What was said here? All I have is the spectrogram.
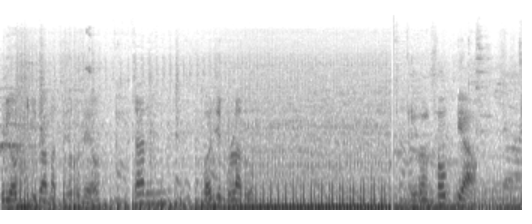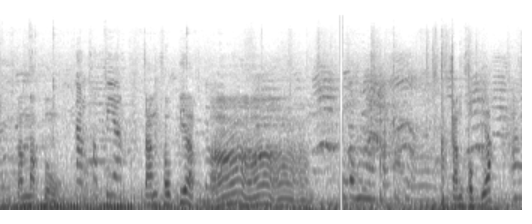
우리 옆길이도 아마 드셔도 돼요. 짠. 뭔지 몰라도. 이건 서우뼈 땀막동 땀 서우뼈 땀 서우뼈 아, 아, 아. 아. 깜커피야? 아,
